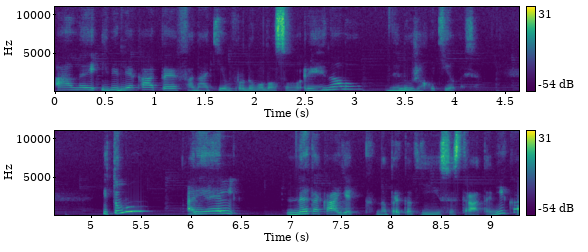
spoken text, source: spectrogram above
але і відлякати фанатів рудоволосого оригіналу не дуже хотілося. І тому Аріель не така, як, наприклад, її сестра Таміка,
